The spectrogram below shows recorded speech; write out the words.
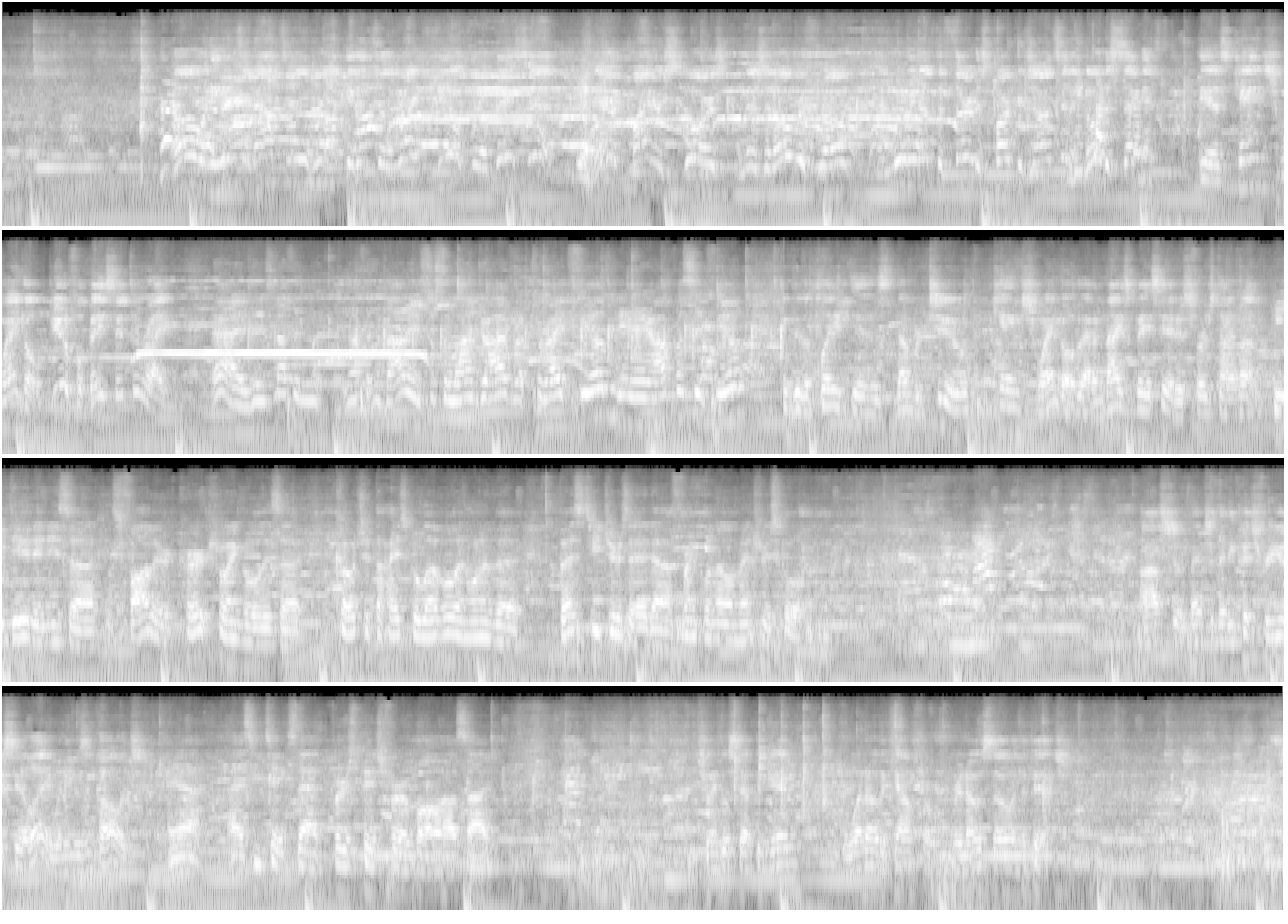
Oh, and he hits an absolute rocket into the right field for a base hit. Eric Miner scores, and there's an overthrow. And moving up to third is Parker Johnson, and going to second is Kane Schwengel. Beautiful base hit to right. Yeah, there's nothing nothing about it. It's just a line drive up to right field, hitting the opposite field. To the plate is number two, Kane Schwengel, who had a nice base hit his first time up. He did, and his uh, his father, Kurt Schwengel, is a coach at the high school level and one of the best teachers at uh, Franklin Elementary School. I should have mentioned that he pitched for UCLA when he was in college. Yeah, as he takes that first pitch for a ball outside. Schwengel stepping in, 1-0 the count from Reynoso in the pitch.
